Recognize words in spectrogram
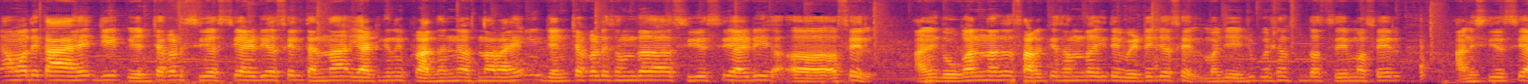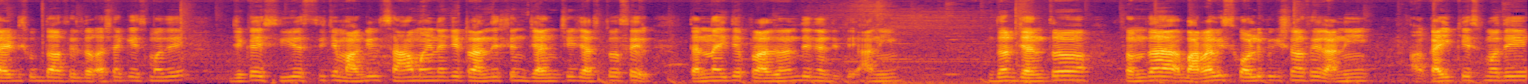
त्यामध्ये काय आहे जे ज्यांच्याकडे C S C I D असेल त्यांना या ठिकाणी प्राधान्य असणार आहे. ज्यांच्याकडे समजा C S C I D असेल आणि दोघांना जर सारखे समजा इथे वेटेज असेल म्हणजे एज्युकेशनसुद्धा सेम असेल आणि सी एस सी आय डीसुद्धा असेल तर अशा केसमध्ये जे काही सी एस सीचे मागील सहा महिन्याचे ट्रान्झॅक्शन ज्यांचे जास्त असेल त्यांना इथे प्राधान्य देण्यात येते. आणि जर ज्यांचं समजा बारावीस क्वालिफिकेशन असेल आणि काही केसमध्ये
